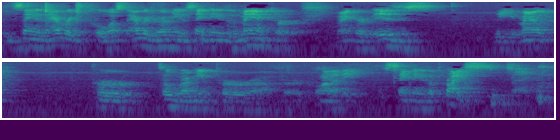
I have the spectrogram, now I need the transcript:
is the same as average cost. Average revenue is the same thing as the demand curve. Demand curve is the amount per total revenue per uh, per quantity. Same thing as the price. Okay.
